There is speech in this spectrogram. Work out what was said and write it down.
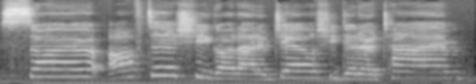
So after she got out of jail, she did her time.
